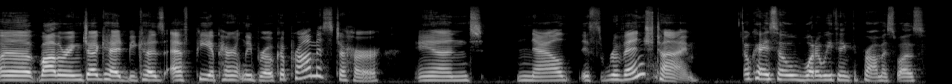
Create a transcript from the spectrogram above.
uh, bothering Jughead because FP apparently broke a promise to her. And now it's revenge time. okay so what do we think the promise was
